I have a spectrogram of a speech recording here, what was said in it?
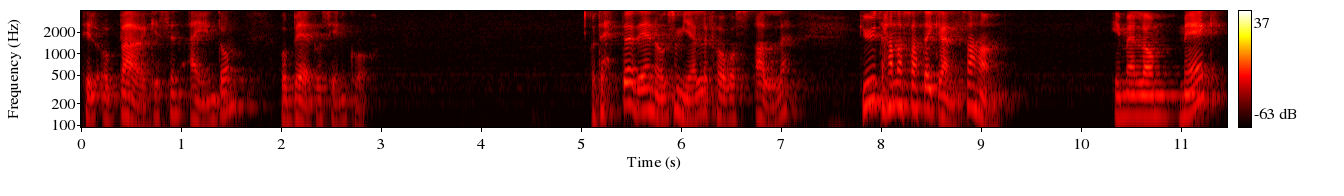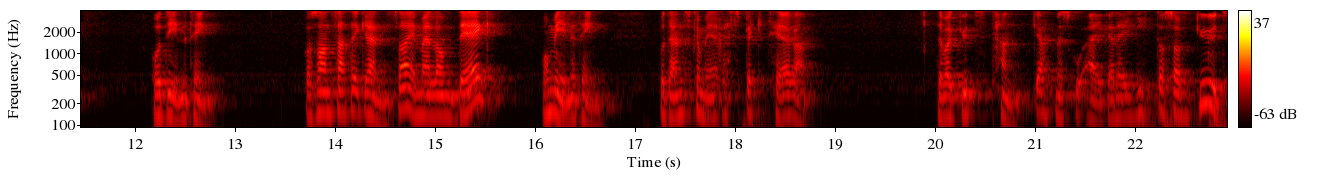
til å berge sin eiendom og bedre sine kår. Og Dette det er noe som gjelder for oss alle. Gud han har satt ei grense han, imellom meg og dine ting. Og så har han satt ei grense imellom deg og mine ting. Og den skal vi respektere. Det var Guds tanke at vi skulle eie det gitt oss av Gud.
